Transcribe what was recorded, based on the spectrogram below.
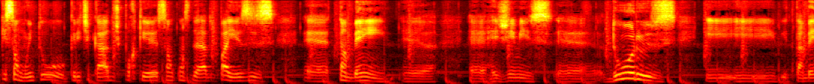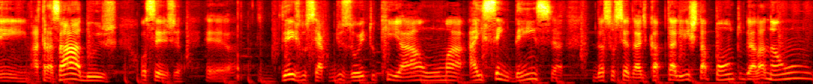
que são muito criticados porque são considerados países é, também é, é, regimes é, duros e, e, e, também atrasados, ou seja, é, desde o século XVIII que há uma ascendência da sociedade capitalista a ponto dela não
